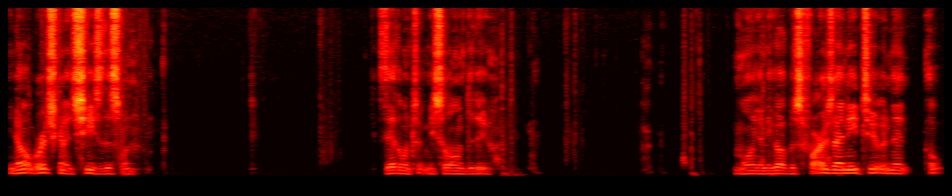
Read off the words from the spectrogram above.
You know what? We're just going to cheese this one. Because the other one took me so long to do. I'm only going to go up as far as I need to, and then, oh,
